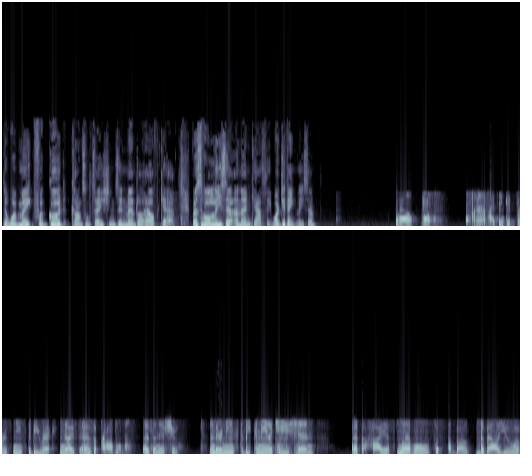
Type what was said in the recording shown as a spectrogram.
that would make for good consultations in mental health care? First of all, Lisa and then Kathy. What do you think, Lisa? Well, I think it first needs to be recognized as a problem, as an issue. And there needs to be communication at the highest levels about the value of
